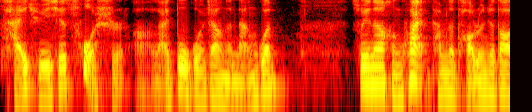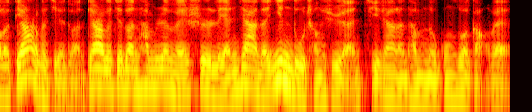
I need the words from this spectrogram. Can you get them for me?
采取一些措施啊，来度过这样的难关。所以呢，很快他们的讨论就到了第二个阶段。第二个阶段，他们认为是廉价的印度程序员挤占了他们的工作岗位。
